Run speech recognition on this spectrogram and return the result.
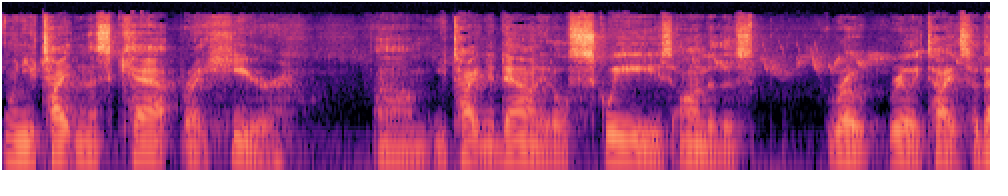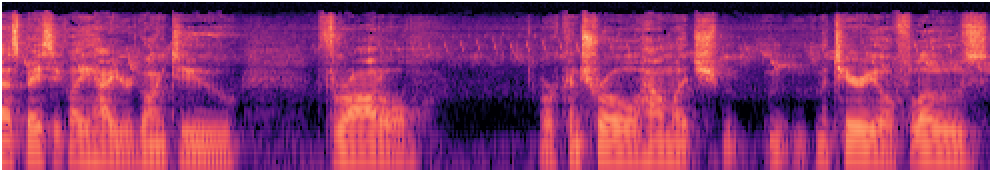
when you tighten this cap right here, um, you tighten it down, it'll squeeze onto this rope really tight. So that's basically how you're going to throttle or control how much material flows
